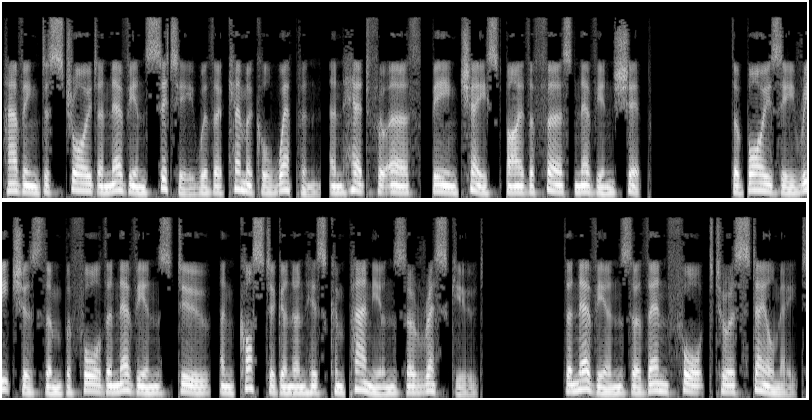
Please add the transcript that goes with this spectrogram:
having destroyed a Nevian city with a chemical weapon, and head for Earth, being chased by the first Nevian ship. The Boise reaches them before the Nevians do, and Costigan and his companions are rescued. The Nevians are then fought to a stalemate.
